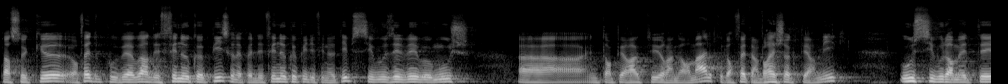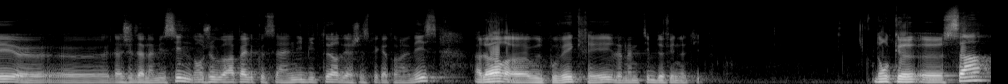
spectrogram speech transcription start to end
parce que, en fait, vous pouvez avoir des phénocopies, ce qu'on appelle des phénocopies des phénotypes. Si vous élevez vos mouches à une température anormale, que vous leur faites un vrai choc thermique, ou si vous leur mettez euh, euh, la gélanamycine, dont je vous rappelle que c'est un inhibiteur des HSP90, alors euh, vous pouvez créer le même type de phénotype. Donc ça,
